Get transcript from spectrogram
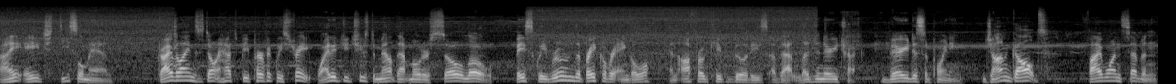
IH Dieselman. Drive lines don't have to be perfectly straight. Why did you choose to mount that motor so low? Basically ruined the breakover angle and off-road capabilities of that legendary truck. Very disappointing. John Galt, 517.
